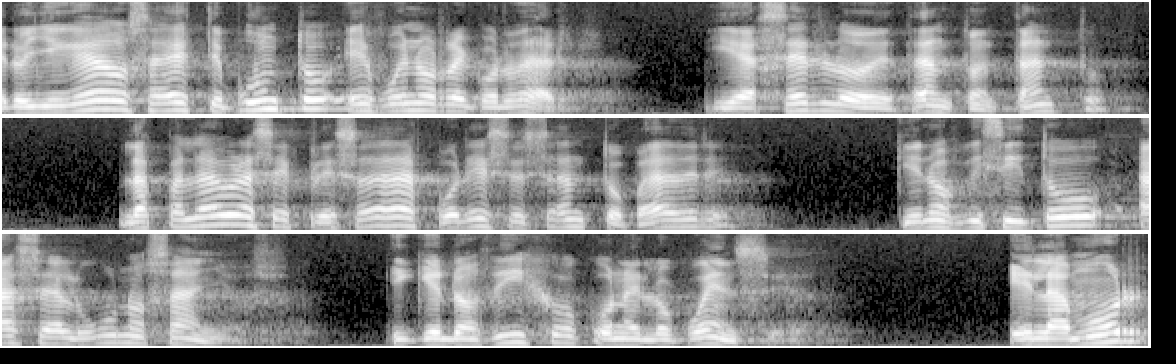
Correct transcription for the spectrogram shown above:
Pero llegados a este punto es bueno recordar y hacerlo de tanto en tanto las palabras expresadas por ese Santo Padre que nos visitó hace algunos años y que nos dijo con elocuencia, el amor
